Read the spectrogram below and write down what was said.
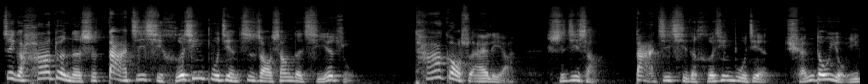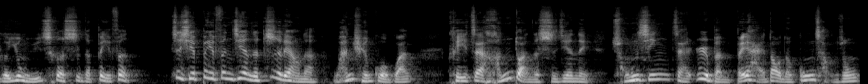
这个哈顿呢是大机器核心部件制造商的企业主。他告诉艾丽啊，实际上大机器的核心部件全都有一个用于测试的备份。这些备份件的质量呢，完全过关，可以在很短的时间内重新在日本北海道的工厂中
